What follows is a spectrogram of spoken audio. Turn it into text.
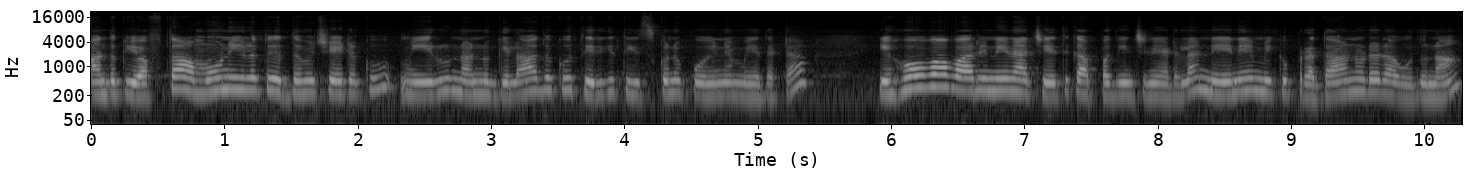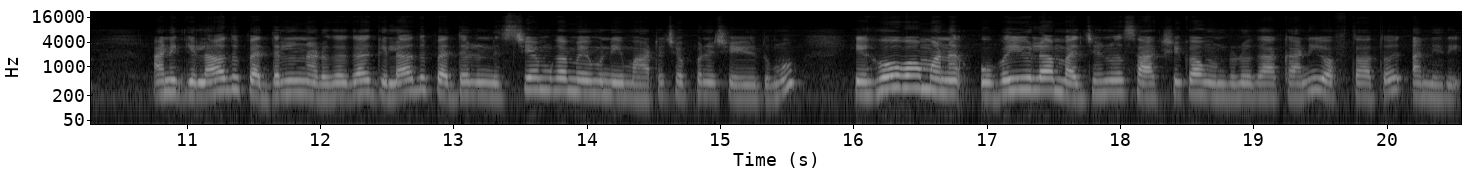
అందుకు యఫ్తా అమోనీయులతో యుద్ధము చేయుటకు మీరు నన్ను గిలాదుకు తిరిగి తీసుకుని పోయిన మీదట యహోవా వారిని నా చేతికి అప్పగించిన ఎడల నేనే మీకు ప్రధానుడనవుదునా? అని గిలాదు పెద్దలను అడగగా గిలాదు పెద్దలు నిశ్చయంగా మేము నీ మాట చొప్పున చేయుదుము. ఎహోవా మన ఉభయుల మధ్యను సాక్షిగా ఉండునుగా కానీ యొఫ్తాతో అనిరి.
